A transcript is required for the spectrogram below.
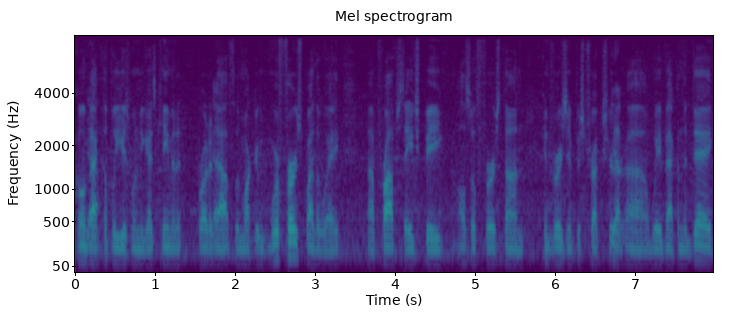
going Yeah. back a couple years when you guys came in and brought it Yeah. out to the market. We're first, by the way, uh, props to HP, also first on converged infrastructure Yeah. uh, way back in the day.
